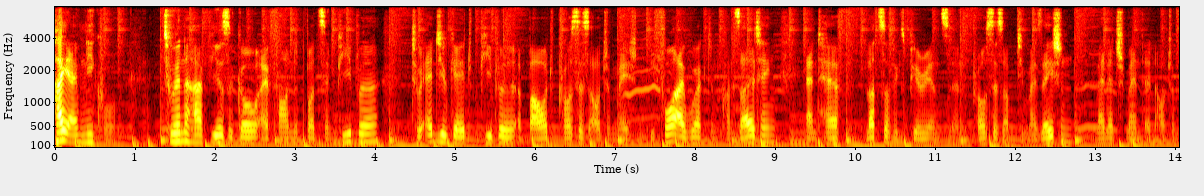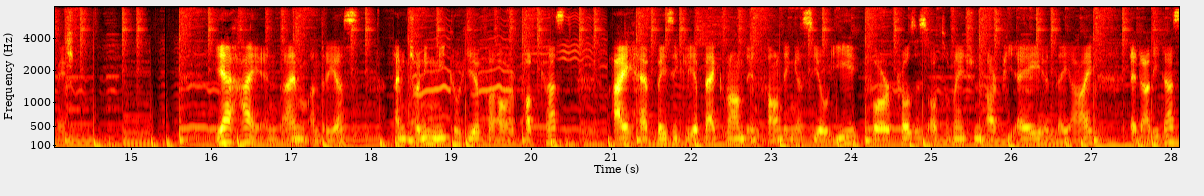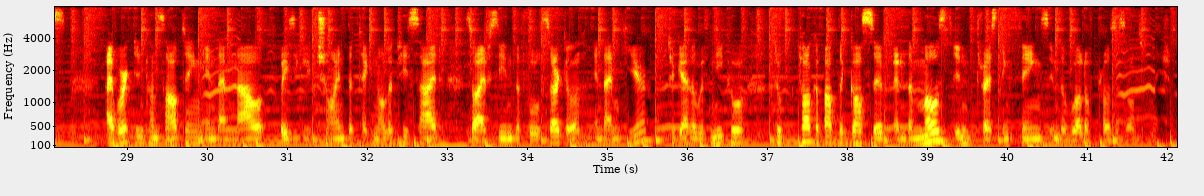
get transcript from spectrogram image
Hi, I'm Nico. Two and a half years ago, I founded Bots and People to educate people about process automation. Before, I worked in consulting and have lots of experience in process optimization, management, and automation. Yeah, hi, and I'm Andreas. I'm joining Nico here for our podcast. I have basically a background in founding a COE for process automation, RPA, and AI at Adidas. I worked in consulting and I'm now basically joined the technology side. So I've seen the full circle and I'm here together with Nico to talk about the gossip and the most interesting things in the world of process automation.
